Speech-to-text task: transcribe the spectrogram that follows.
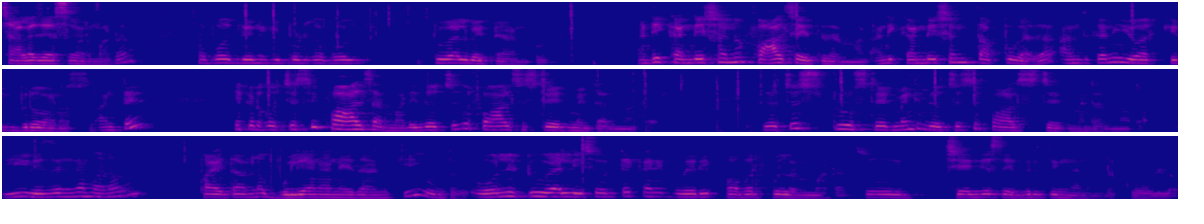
చాలా చేస్తాం అనమాట సపోజ్ దీనికి ఇప్పుడు సపోజ్ 12 పెట్టా అనుకోండి. అంటే ఈ కండిషన్ ఫాల్స్ అవుతుంది అనమాట అంటే ఈ కండిషన్ తప్పు కదా! అందుకని యువర్ ఆర్ కిడ్ బ్రో అని వస్తుంది. అంటే ఇక్కడికొచ్చేసి ఫాల్స్ అనమాట. ఇది వచ్చేసి ఫాల్స్ స్టేట్మెంట్ అనమాట. ఇది వచ్చేసి ట్రూ స్టేట్మెంట్. ఇది వచ్చేసి ఫాల్స్ స్టేట్మెంట్ అనమాట. ఈ విధంగా మనం పైథాన్‌లో బులియన్ అనే దానికి ఉంటుంది ఓన్లీ టూ వాల్యూస్ ఉంటాయి. కానీ వెరీ పవర్‌ఫుల్ అనమాట. సో, ఇట్ చేంజెస్ ఎవ్రీథింగ్ అనమాట కోడ్‌లో.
